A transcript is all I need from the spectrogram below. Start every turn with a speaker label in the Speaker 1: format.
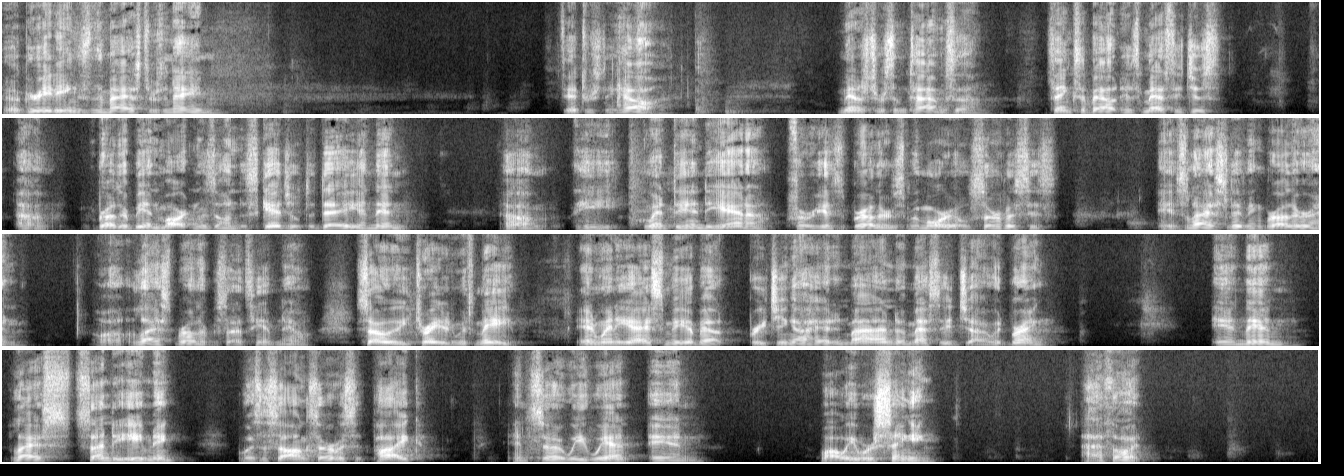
Speaker 1: Greetings in the Master's name. It's interesting how minister sometimes uh, thinks about his messages. Uh, Brother Ben Martin was on the schedule today, and then um, he went to Indiana for his brother's memorial service, his his last living brother, and uh, last brother besides him now. So he traded with me. And when he asked me about preaching, I had in mind a message I would bring. And then last Sunday evening was a song service at Pike. And so we went, and while we were singing, I thought,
